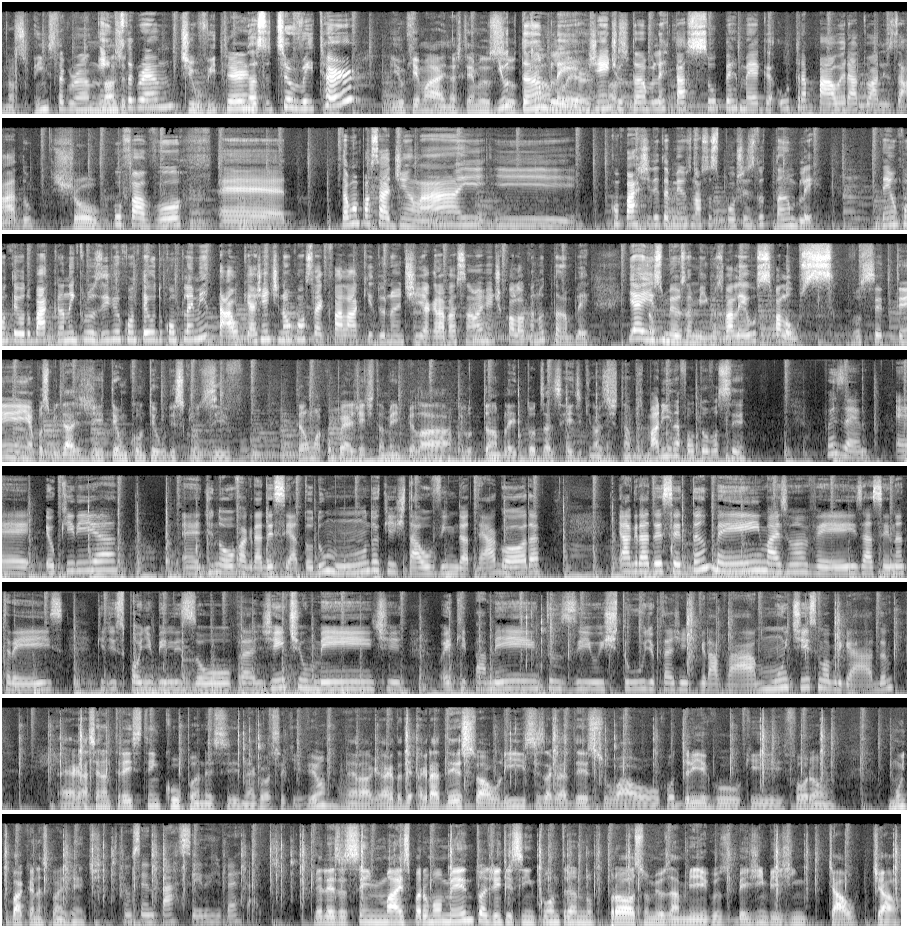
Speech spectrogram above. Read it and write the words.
Nosso Instagram, nosso Instagram, Twitter nosso Twitter e o que mais? Nós temos e o Tumblr. Gente, Nosso- o Tumblr tá super mega ultra power atualizado. Show. por favor, é, dá uma passadinha lá e, e compartilhe também os nossos posts do Tumblr. Tem um conteúdo bacana, inclusive um conteúdo complementar. O que a gente não consegue falar aqui durante a gravação, a gente coloca no Tumblr. E é isso, meus amigos. Valeu, falou Você tem a possibilidade de ter um conteúdo exclusivo. Então acompanha a gente também pela, pelo Tumblr e todas as redes que nós estamos. Marina, faltou você. Pois é, é, eu queria é, de novo agradecer a todo mundo que está ouvindo até agora. E agradecer também, mais uma vez, a Cena 3 que disponibilizou para gentilmente equipamentos e o estúdio para a gente gravar. Muitíssimo obrigada. É, a Cena 3 tem culpa nesse negócio aqui, viu? Agradeço ao Ulisses, agradeço ao Rodrigo, que foram muito bacanas com a gente. Estão sendo parceiros de verdade. Beleza, sem mais para o momento, a gente se encontra no próximo, meus amigos. Beijinho, beijinho, tchau, tchau.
